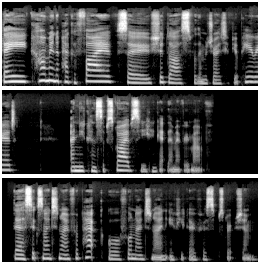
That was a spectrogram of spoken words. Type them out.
They come in a pack of five, so should last for the majority of your period, and you can subscribe so you can get them every month. They're $6.99 for a pack or $4.99 if you go for a subscription.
